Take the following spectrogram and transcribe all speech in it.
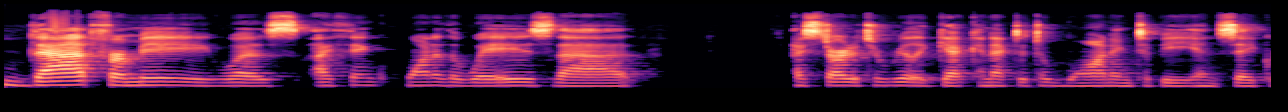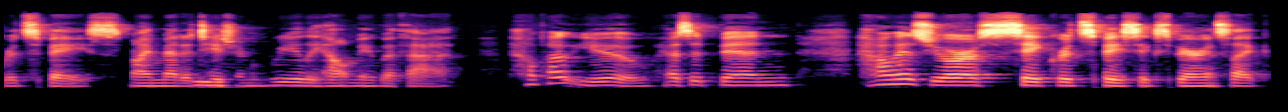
that for me was i think one of the ways that I started to really get connected to wanting to be in sacred space. My mm. meditation mm-hmm. really helped me with that. How about you? Has it been, how has your sacred space experience like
